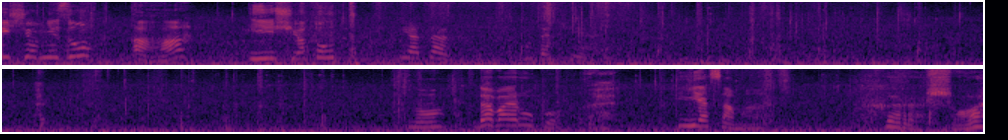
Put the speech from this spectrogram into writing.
еще внизу? Ага. И еще тут. Я так уточняю. Ну, давай руку. Я сама. Хорошо.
